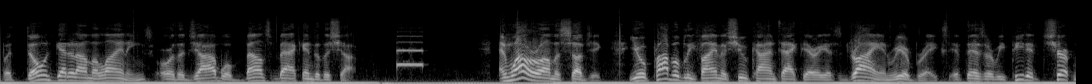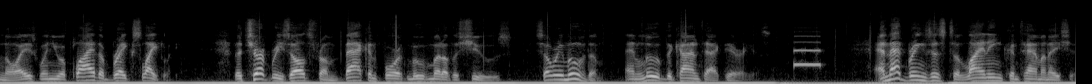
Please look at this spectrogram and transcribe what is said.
But don't get it on the linings or the job will bounce back into the shop. And while we're on the subject, you'll probably find the shoe contact areas dry in rear brakes if there's a repeated chirp noise when you apply the brake slightly. The chirp results from back and forth movement of the shoes, so remove them and lube the contact areas. And that brings us to lining contamination.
